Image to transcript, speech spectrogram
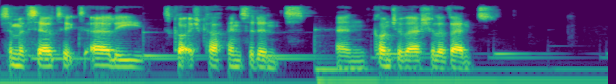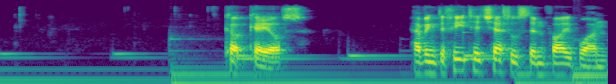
some of Celtic's early Scottish Cup incidents and controversial events. Cup Chaos. Having defeated Shettleston 5 1,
